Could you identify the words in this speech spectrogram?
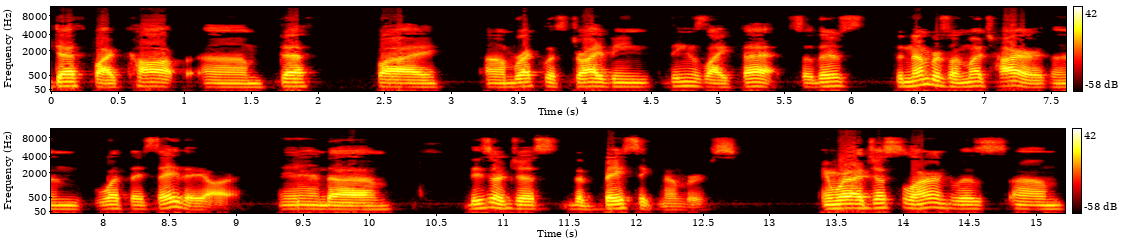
death by cop, um, death by um, reckless driving, things like that. So there's the numbers are much higher than what they say they are, and um, these are just the basic numbers. And what I just learned was um,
